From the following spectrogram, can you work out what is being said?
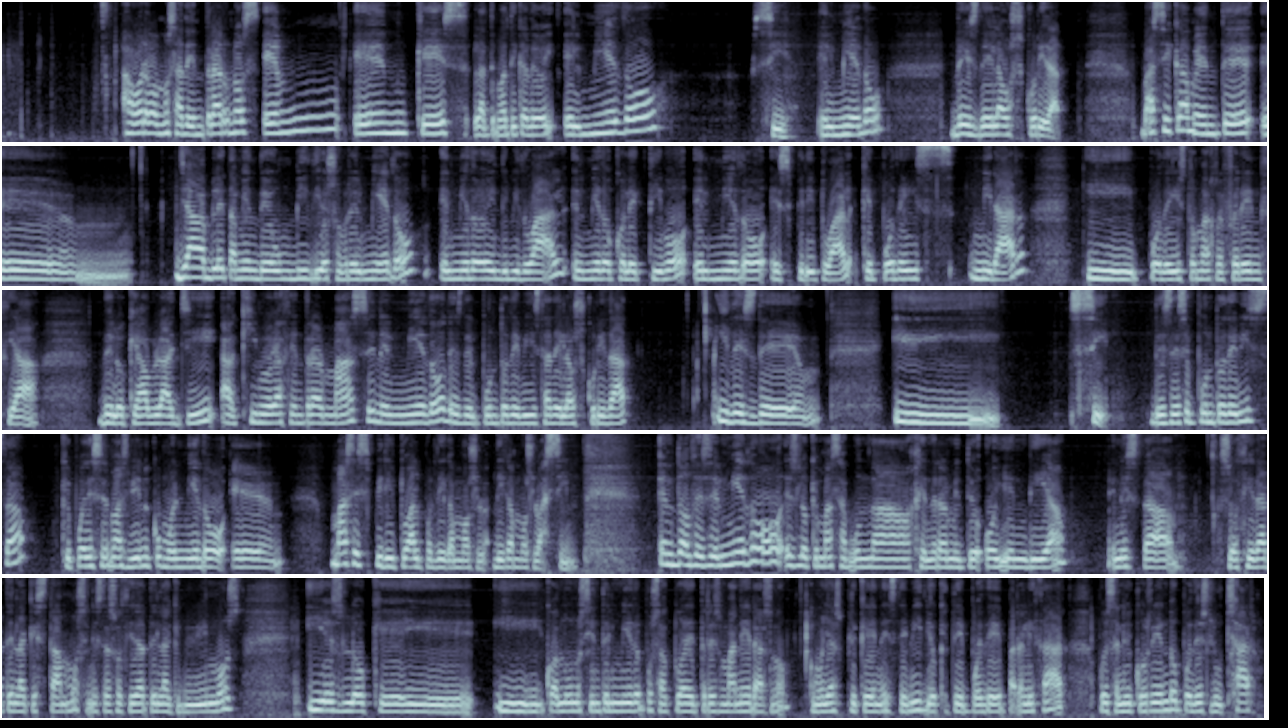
ahora vamos a adentrarnos en, en qué es la temática de hoy, el miedo, sí, el miedo desde la oscuridad. Básicamente, eh, ya hablé también de un vídeo sobre el miedo, el miedo individual, el miedo colectivo, el miedo espiritual, que podéis mirar y podéis tomar referencia de lo que habla allí. Aquí me voy a centrar más en el miedo desde el punto de vista de la oscuridad y desde y sí, desde ese punto de vista que puede ser más bien como el miedo eh, más espiritual, por digámoslo, digámoslo así. Entonces, el miedo es lo que más abunda generalmente hoy en día en esta sociedad en la que estamos, en esta sociedad en la que vivimos, y es lo que, y cuando uno siente el miedo, pues actúa de tres maneras, ¿no? Como ya expliqué en este vídeo, que te puede paralizar, puedes salir corriendo, puedes luchar.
